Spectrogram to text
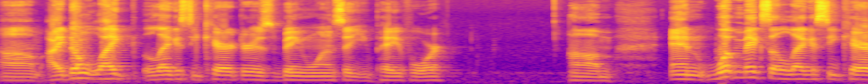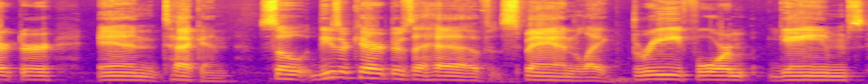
Um, I don't like legacy characters being ones that you pay for. Um, and what makes a legacy character in Tekken? So these are characters that have spanned like three, four games,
